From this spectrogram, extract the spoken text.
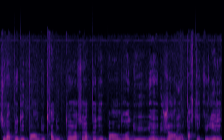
Cela peut dépendre du traducteur, cela peut dépendre du, euh, genre, et en particulier les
